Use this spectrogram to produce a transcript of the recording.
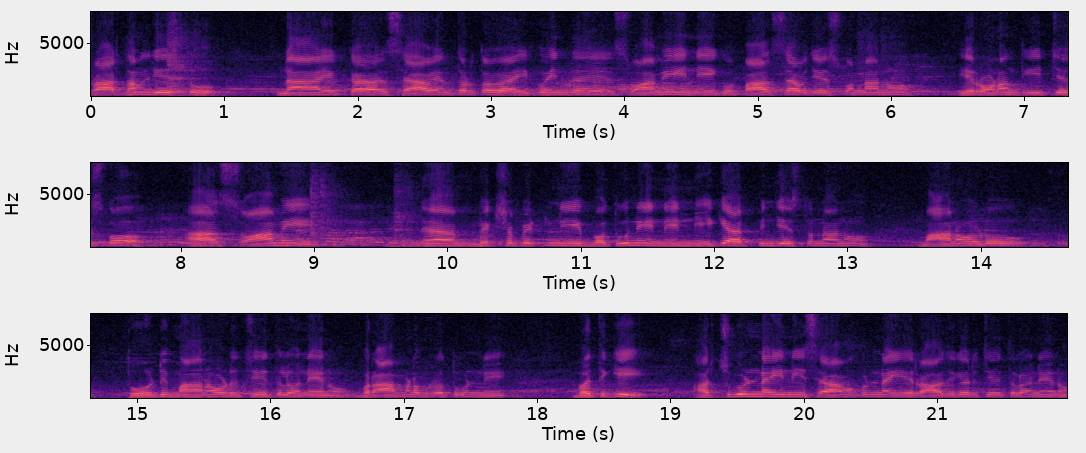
ప్రార్థనలు చేస్తూ నా యొక్క సేవ ఎంతటితో అయిపోయింది స్వామి నీకు పాద సేవ చేసుకున్నాను ఈ రుణం తీర్చేసుకో. ఆ స్వామి భిక్ష పెట్టి నీ బతుకుని నేను నీకే అర్పించేస్తున్నాను. మానవుడు తోటి మానవుడు చేతిలో నేను బ్రాహ్మణ బ్రతుకుడిని బతికి అర్చుకుడినై నీ సేవకుడినై రాజుగారి చేతిలో నేను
